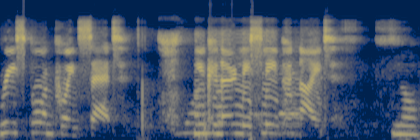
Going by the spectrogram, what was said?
Respawn point set. You can only sleep at night. No.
